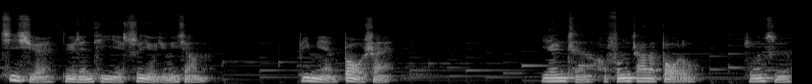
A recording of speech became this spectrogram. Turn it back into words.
气血对人体也是有影响的，避免暴晒、烟尘和风沙的暴露。平时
